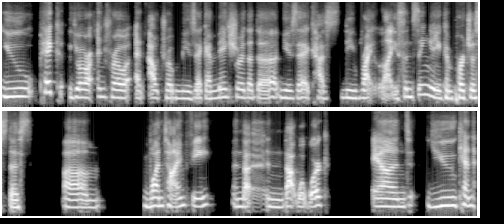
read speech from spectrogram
you pick your intro and outro music and make sure that the music has the right licensing and you can purchase this um, one time fee and that and that would work and you can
